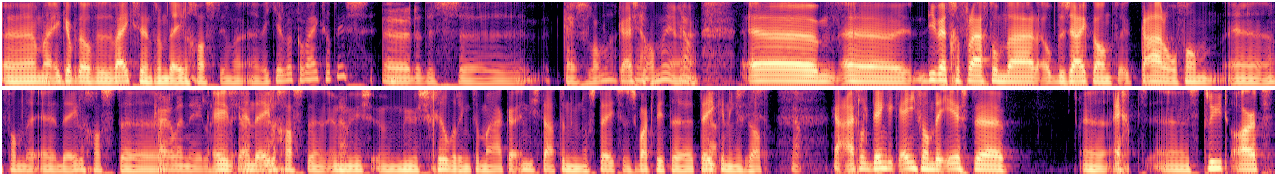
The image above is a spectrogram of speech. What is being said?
Uh, maar ik heb het over het wijkcentrum De Elegast. In, uh, weet je welke wijk dat is? Uh, dat is Keizerslanden. Keizerslanden, ja. ja. Ehm, die werd gevraagd om daar op de zijkant Karel van, van de, de Elegast... Karel en de Elegast, En de Elegast een, een, muur, een muurschildering te maken. En die staat er nu nog steeds. Een zwart-witte tekening is dat. Ja. eigenlijk denk ik een van de eerste echt street art...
